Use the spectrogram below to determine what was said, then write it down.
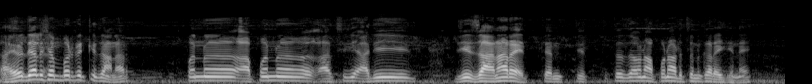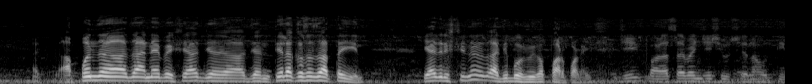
अयोध्याला शंभर टक्के जाणार. पण आपण अ, आधी आधी जे जाणार आहेत त्यां ते- तिथं जाऊन आपण अडचण करायची नाही. आपण जाण्यापेक्षा ज जनतेला कसं जाता येईल या दृष्टीनं आधी भूमिका पार पाडायची. जी बाळासाहेबांची शिवसेना होती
